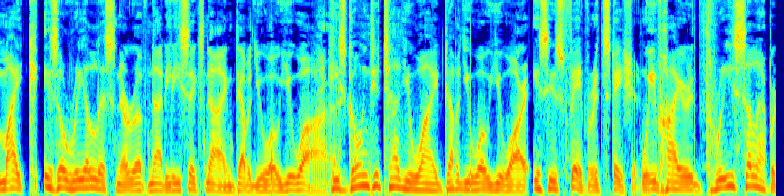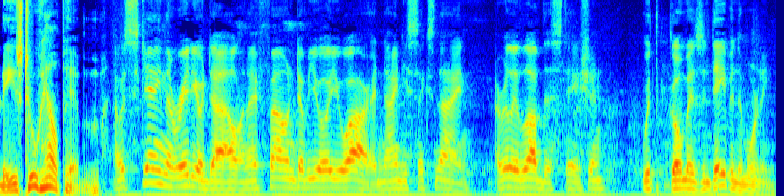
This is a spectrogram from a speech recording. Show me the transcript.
Mike is a real listener of 96.9 WOUR. He's going to tell you why WOUR is his favorite station. We've hired three celebrities to help him. I was scanning the radio dial and I found WOUR at 96.9. I really love this station. With Gomez and Dave in the morning.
